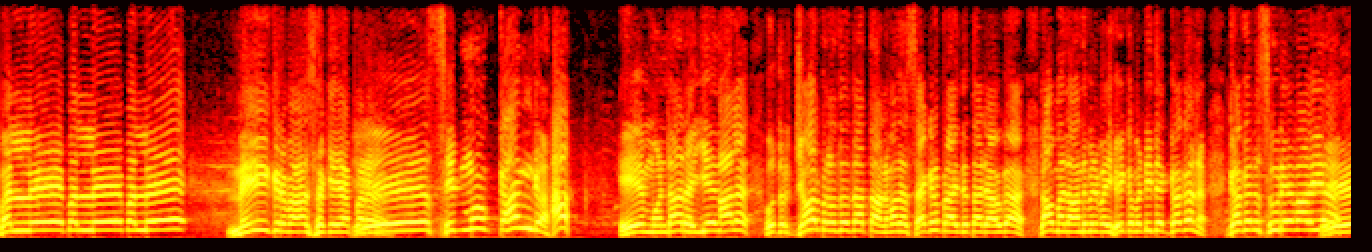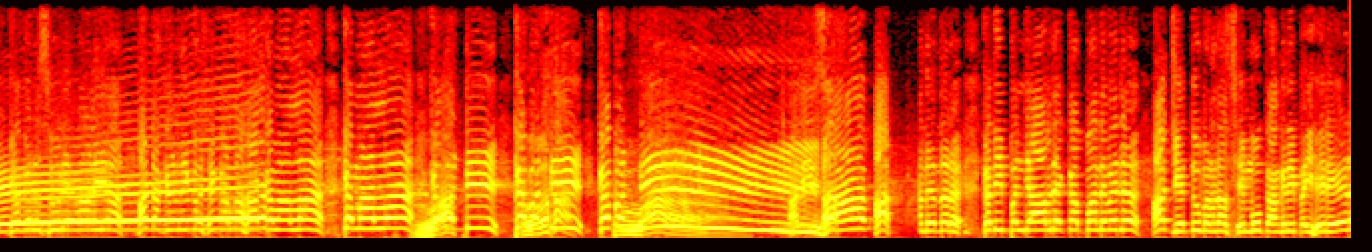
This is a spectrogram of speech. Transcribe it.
ਬੱਲੇ ਬੱਲੇ ਬੱਲੇ ਨਹੀਂ ਕਰਵਾ ਸਕਿਆ ਪਰ ਇਹ ਸਿੰਮੂ ਕੰਗ ਇਹ ਮੁੰਡਾ ਰਈਏ ਨਾਲ ਉਧਰ ਜੋਰ ਬ੍ਰਦਰ ਦਾ ਧੰਨਵਾਦ ਹੈ। ਸੈਕੰਡ ਪ੍ਰਾਈਜ਼ ਦਿੱਤਾ ਜਾਊਗਾ। ਲਓ ਮੈਦਾਨ ਦੇ ਵਿੱਚ ਪਈ ਹੋਈ ਕਬੱਡੀ ਤੇ ਗਗਨ। ਗਗਨ ਸੂਰੇ ਵਾਲੀ ਆ। ਗਗਨ ਸੂਰੇ ਵਾਲੀ ਆ ਆ ਟੱਕਣ ਦੀ ਕੋਸ਼ਿਸ਼ ਕਰਦਾ ਹੋਇਆ ਕਮਾਲਾਂ ਕਮਾਲਾਂ। ਕਬੱਡੀ ਕਬੱਡੀ ਕਬੱਡੀ। ਅਲੀ ਸਾਹਿਬ। ਹਾਂ ਦੇ ਅੰਦਰ। ਕਦੀ ਪੰਜਾਬ ਦੇ ਕੱਪਾਂ ਦੇ ਵਿੱਚ। ਆ ਜੇਤੂ ਬਣਦਾ ਸਿੰਮੂ ਕੰਗ ਦੀ ਪਈ ਹੋਈ ਰੇਡ।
